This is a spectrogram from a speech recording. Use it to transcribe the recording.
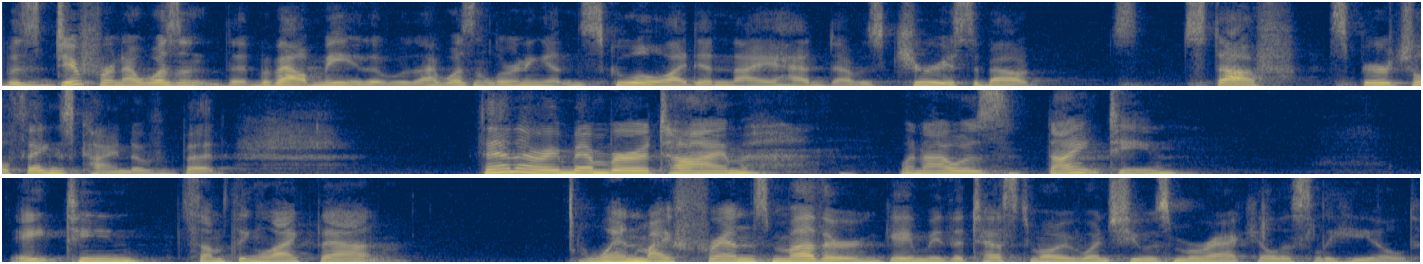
was different. I wasn't about me. That was I wasn't learning it in school. I didn't. I had. I was curious about stuff, spiritual things, kind of. But then I remember a time when I was 19 18, something like that, when my friend's mother gave me the testimony when she was miraculously healed.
